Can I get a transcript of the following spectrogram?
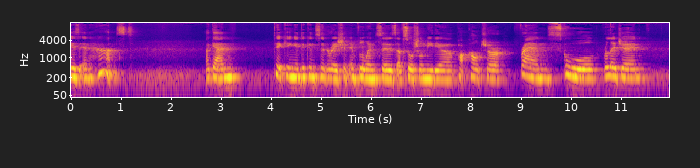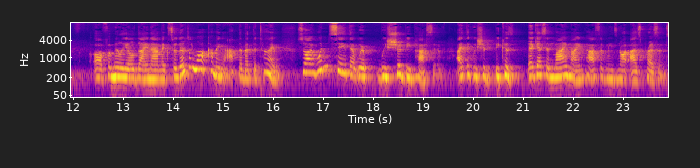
is enhanced. Again, taking into consideration influences of social media, pop culture, friends, school, religion, uh, familial dynamics. So there's a lot coming at them at the time. So I wouldn't say that we're we should be passive. I think we should because I guess in my mind, passive means not as present.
